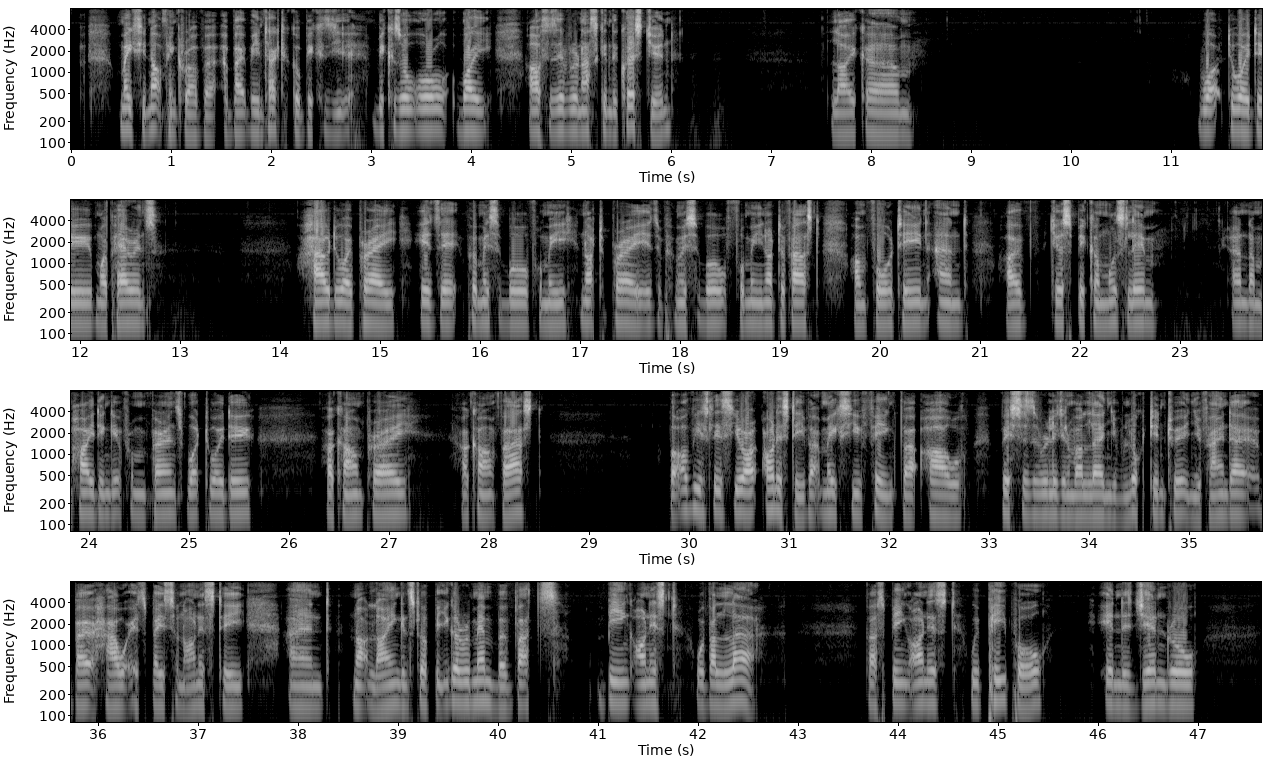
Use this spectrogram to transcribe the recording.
makes you not think rather about being tactical because you because all, all why else is everyone asking the question like um what do I do? My parents how do I pray? Is it permissible for me not to pray? Is it permissible for me not to fast? I'm 14 and I've just become Muslim and I'm hiding it from my parents. What do I do? I can't pray. I can't fast. But obviously, it's your honesty that makes you think that, oh, this is the religion of Allah, and you've looked into it and you found out about how it's based on honesty and not lying and stuff. But you got to remember that's being honest with Allah that's being honest with people in the general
